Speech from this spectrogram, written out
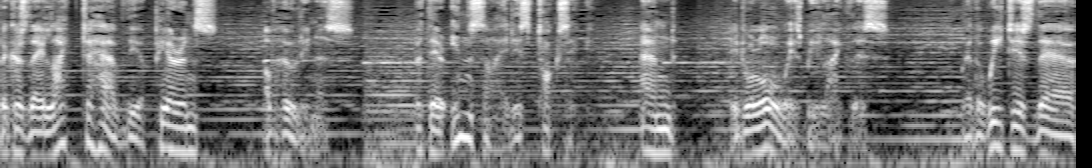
because they like to have the appearance of holiness. But their inside is toxic, and it will always be like this. Where the wheat is there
